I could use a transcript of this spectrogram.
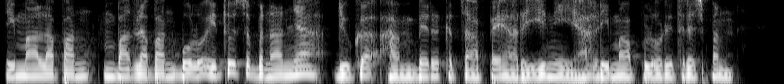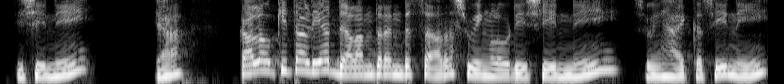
58480 itu sebenarnya juga hampir kecapai hari ini ya, 50 retracement di sini ya. Kalau kita lihat dalam tren besar swing low di sini, swing high ke sini,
